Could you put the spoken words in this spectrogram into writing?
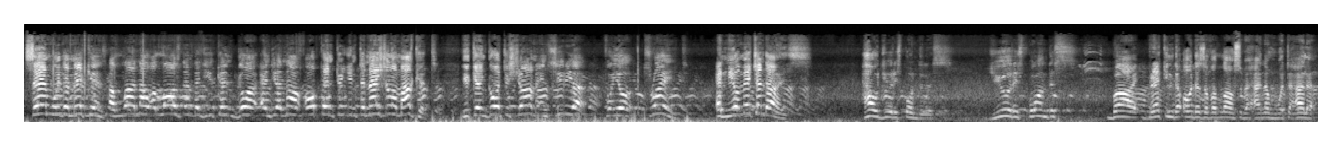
Same with the Meccans. Allah now allows them that you can go and you're now open to international market. You can go to Sham and Syria for your trade and your merchandise. How do you respond to this? Do you respond this by breaking the orders of Allah subhanahu wa ta'ala.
